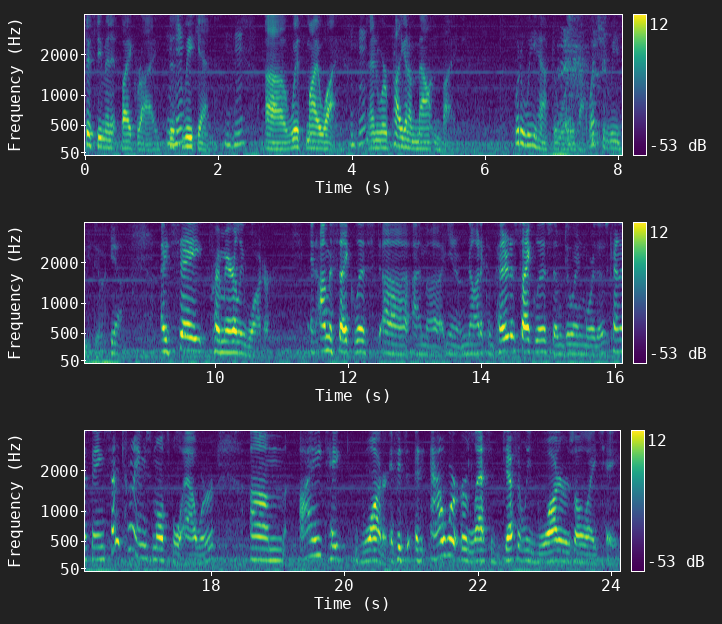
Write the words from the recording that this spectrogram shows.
50 minute bike ride this mm-hmm. weekend mm-hmm. uh, with my wife, and we're probably going to mountain bike what do we have to worry about? What should we be doing? Yeah, I'd say primarily water. And I'm a cyclist. Uh, I'm a, you know not a competitive cyclist. I'm doing more of those kind of things. Sometimes multiple hour. Um, I take water. If it's an hour or less, definitely water is all I take.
